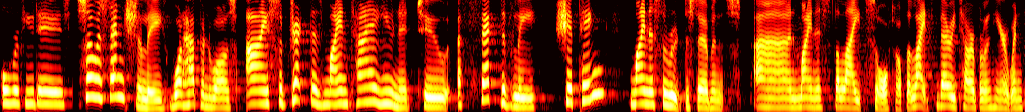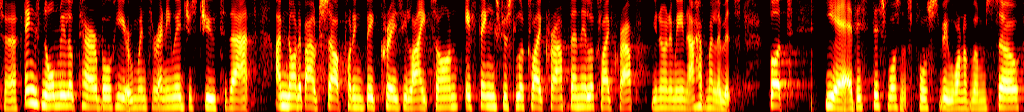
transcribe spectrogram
over a few days. So essentially, what happened was I subjected my entire unit to effectively shipping minus the root disturbance and minus the light sort of. The light's very terrible in here in winter. Things normally look terrible here in winter anyway, just due to that. I'm not about to start putting big crazy lights on. If things just look like crap, then they look like crap. You know what I mean? I have my limits. But yeah, this, this wasn't supposed to be one of them. So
